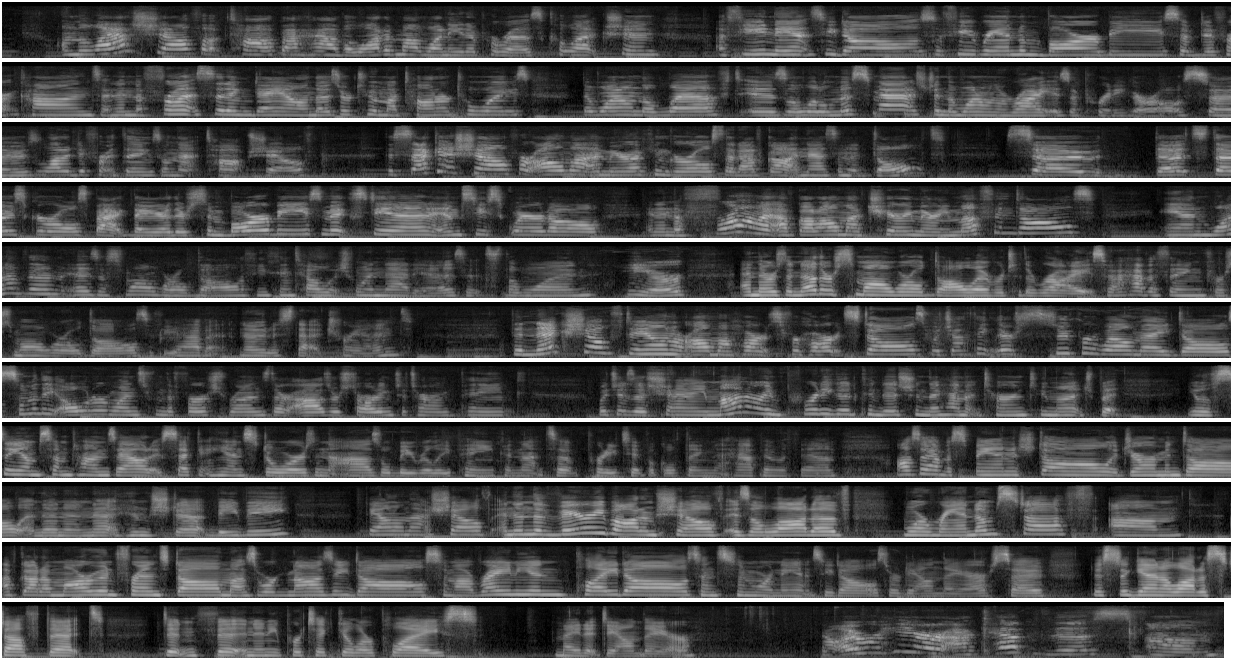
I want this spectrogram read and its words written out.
On the last shelf up top, I have a lot of my Juanita Perez collection, a few Nancy dolls, a few random Barbies of different kinds, and in the front sitting down, those are two of my Tonner toys. The one on the left is a little mismatched, and the one on the right is a pretty girl. So there's a lot of different things on that top shelf. The second shelf are all my American Girls that I've gotten as an adult. So that's those girls back there. There's some Barbies mixed in, MC Square doll. And in the front, I've got all my Cherry Merry Muffin dolls. And one of them is a Small World doll, if you can tell which one that is. It's the one here. And there's another Small World doll over to the right. So I have a thing for Small World dolls, if you haven't noticed that trend. The next shelf down are all my Hearts for Hearts dolls, which I think they're super well made dolls. Some of the older ones from the first runs, their eyes are starting to turn pink, which is a shame. Mine are in pretty good condition. They haven't turned too much, but you'll see them sometimes out at secondhand stores and the eyes will be really pink, and that's a pretty typical thing that happened with them. Also have a Spanish doll, a German doll, and then Annette Himstedt BB down on that shelf. And then the very bottom shelf is a lot of more random stuff. Um, I've got a Maru and Friends doll, my Zorgnazi doll, some Iranian play dolls, and some more Nancy dolls are down there. So just again, a lot of stuff that didn't fit in any particular place made it down there. Now over here, I kept this um,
